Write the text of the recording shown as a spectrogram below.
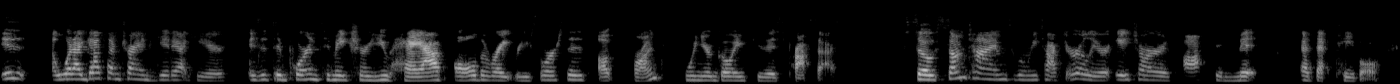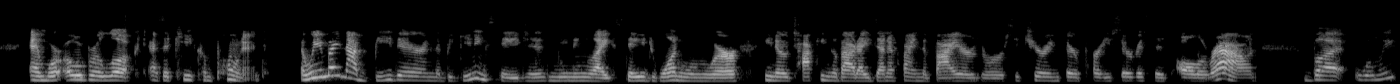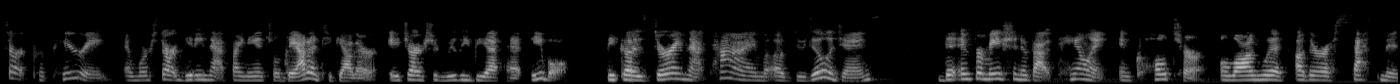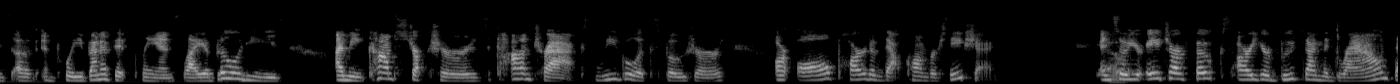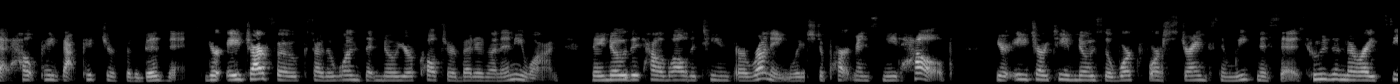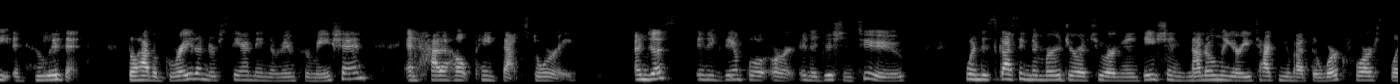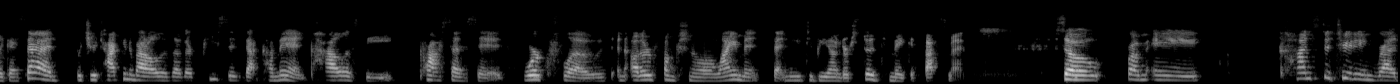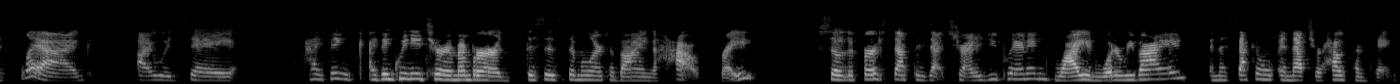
it, what I guess I'm trying to get at here is it's important to make sure you have all the right resources up front when you're going through this process. So sometimes when we talked earlier, HR is often missed at that table and we're overlooked as a key component. And we might not be there in the beginning stages, meaning like stage one when we're, you know, talking about identifying the buyers or securing third party services all around. But when we start preparing and we start getting that financial data together, HR should really be at that table because during that time of due diligence, the information about talent and culture, along with other assessments of employee benefit plans, liabilities, I mean, comp structures, contracts, legal exposures, are all part of that conversation. And so your HR folks are your boots on the ground that help paint that picture for the business. Your HR folks are the ones that know your culture better than anyone. They know that how well the teams are running, which departments need help. Your HR team knows the workforce strengths and weaknesses, who's in the right seat and who isn't. They'll have a great understanding of information and how to help paint that story. And just an example, or in addition to, when discussing the merger of two organizations, not only are you talking about the workforce, like I said, but you're talking about all those other pieces that come in policy, processes, workflows, and other functional alignments that need to be understood to make assessments. So, from a constituting red flag, I would say I think I think we need to remember this is similar to buying a house, right? So the first step is that strategy planning. Why and what are we buying? And the second, and that's your house hunting.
